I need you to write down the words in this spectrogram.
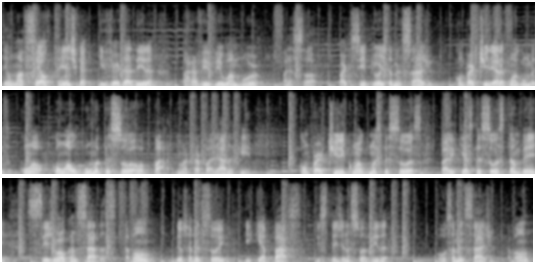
ter uma fé autêntica e verdadeira para viver o amor. Olha só, participe hoje da mensagem. Compartilhe ela com alguma, com, com alguma pessoa. Opa, deu uma atrapalhada aqui. Compartilhe com algumas pessoas para que as pessoas também sejam alcançadas, tá bom? Deus te abençoe e que a paz esteja na sua vida. Ouça a mensagem, tá bom?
